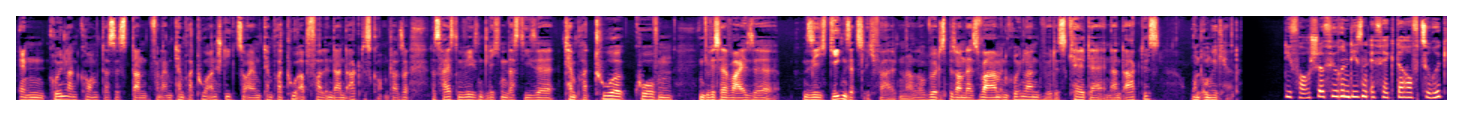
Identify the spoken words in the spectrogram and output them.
in Grönland kommt, dass es dann von einem Temperaturanstieg zu einem Temperaturabfall in der Antarktis kommt. Also das heißt im Wesentlichen, dass diese Temperaturkurven in gewisser Weise sich gegensätzlich verhalten. Also wird es besonders warm in Grönland, wird es kälter in der Antarktis und umgekehrt. Die Forscher führen diesen Effekt darauf zurück,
